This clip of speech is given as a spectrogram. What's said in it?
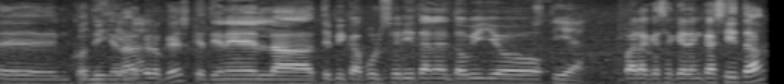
eh, incondicional Condicional. creo que es, que tiene la típica pulserita en el tobillo Hostia. para que se quede en casita.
